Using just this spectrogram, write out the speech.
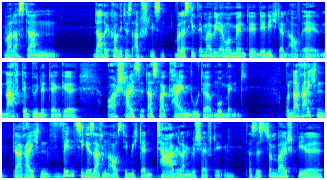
war das dann, dadurch konnte ich das abschließen. Weil es gibt immer wieder Momente, in denen ich dann auf, äh, nach der Bühne denke, oh scheiße, das war kein guter Moment. Und da reichen, da reichen winzige Sachen aus, die mich dann tagelang beschäftigen. Das ist zum Beispiel,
